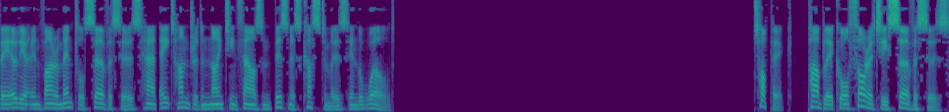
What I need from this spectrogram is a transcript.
Veolia Environmental Services had 819,000 business customers in the world. Public authority services.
